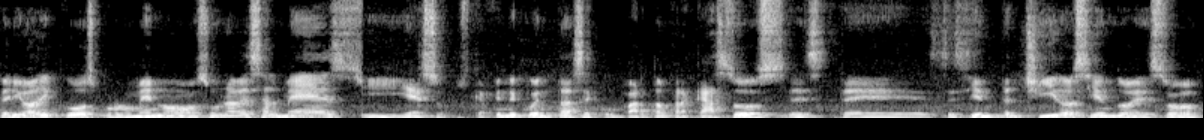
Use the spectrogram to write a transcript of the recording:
periódicos por lo menos una vez al mes y eso, pues que a fin de cuentas se compartan fracasos, este, se sientan chido haciendo eso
